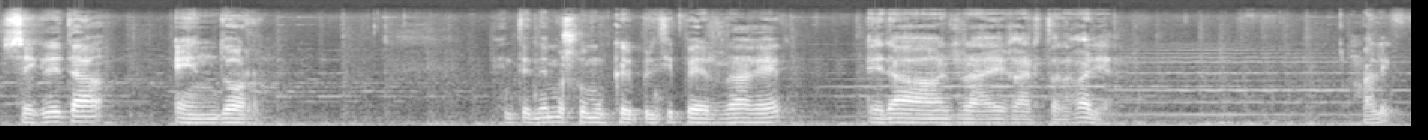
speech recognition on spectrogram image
secreta en Dor. Entendemos como que el príncipe Rager era Raegar Targaryen. ¿Vale?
